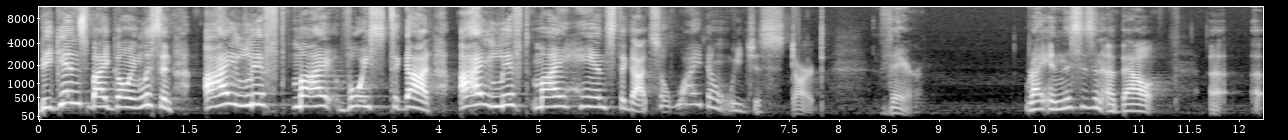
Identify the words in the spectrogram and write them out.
begins by going, Listen, I lift my voice to God, I lift my hands to God. So why don't we just start there? Right? And this isn't about a, a,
